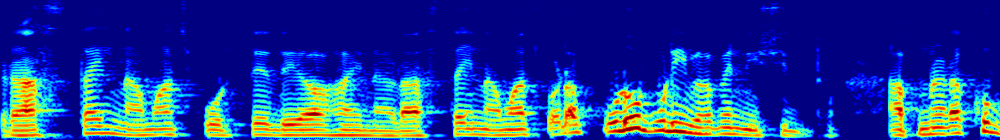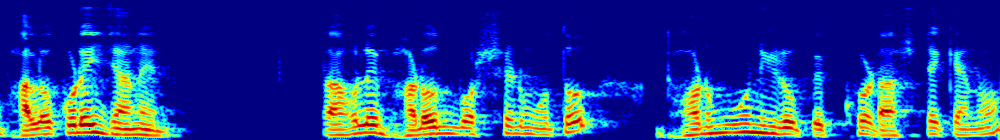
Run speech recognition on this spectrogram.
রাস্তায় নামাজ পড়তে দেওয়া হয় না। রাস্তায় নামাজ পড়া পুরোপুরিভাবে নিষিদ্ধ। আপনারা খুব ভালো করেই জানেন। তাহলে ভারতবর্ষের মতো ধর্মনিরপেক্ষ রাষ্ট্রে কেন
